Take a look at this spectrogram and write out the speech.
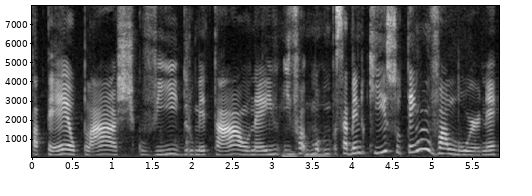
papel, plástico, vidro, metal, né? E, uhum. e sabendo que isso tem um valor, né?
